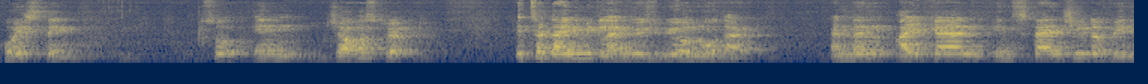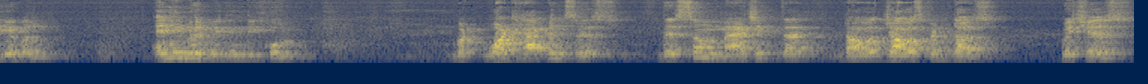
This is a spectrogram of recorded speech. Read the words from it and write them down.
hoisting. So in JavaScript, it's a dynamic language, we all know that. And then I can instantiate a variable anywhere within the code. But what happens is, there's some magic that JavaScript does, which is,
